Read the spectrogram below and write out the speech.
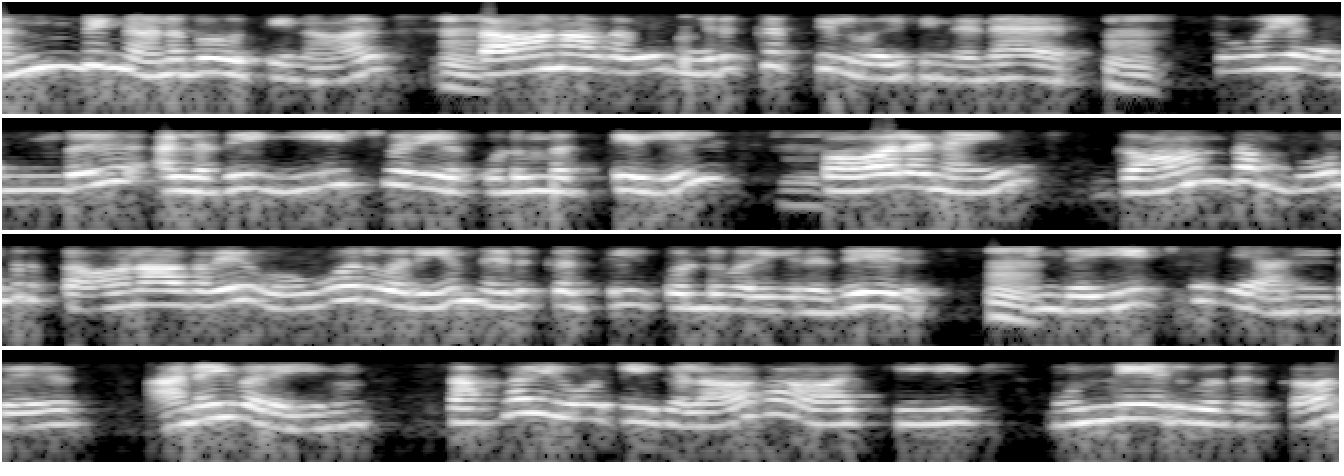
அன்பின் அனுபவத்தினால். தானாகவே நெருக்கத்தில் வருகின்றனர் தூய அன்பு அல்லது ஈஸ்வரிய குடும்பத்தில். பாலனை காந்தம் போன்று தானாகவே ஒவ்வொருவரையும் நெருக்கத்தில் கொண்டு வருகிறது. இந்த ஈஸ்வரிய அன்பு அனைவரையும் சகயோகிகளாக ஆக்கி முன்னேறுவதற்கான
